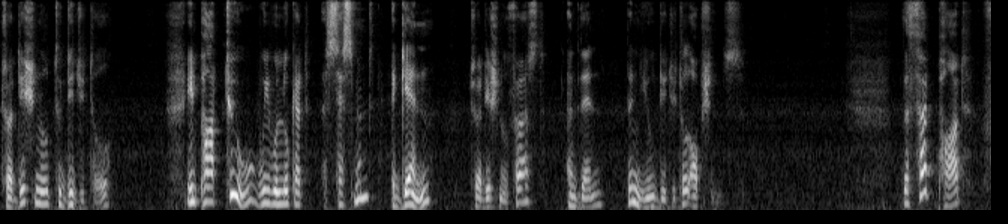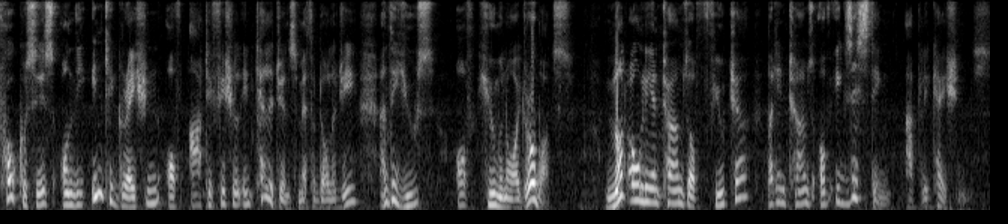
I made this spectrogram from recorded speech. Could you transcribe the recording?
traditional to digital. In part two, we will look at assessment, again, traditional first, and then the new digital options. The third part focuses on the integration of artificial intelligence methodology and the use of humanoid robots, not only in terms of future, but in terms of existing applications.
